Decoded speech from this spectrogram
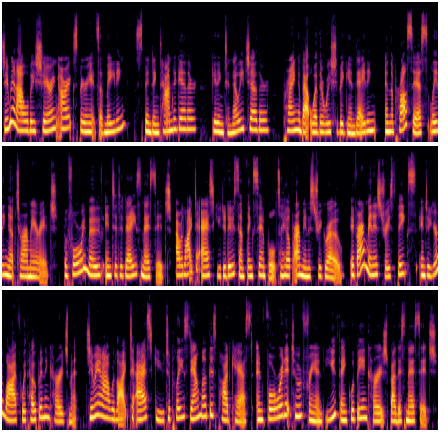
Jimmy and I will be sharing our experience of meeting, spending time together, getting to know each other, praying about whether we should begin dating, and the process leading up to our marriage. Before we move into today's message, I would like to ask you to do something simple to help our ministry grow. If our ministry speaks into your life with hope and encouragement, Jimmy and I would like to ask you to please download this podcast and forward it to a friend you think would be encouraged by this message.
